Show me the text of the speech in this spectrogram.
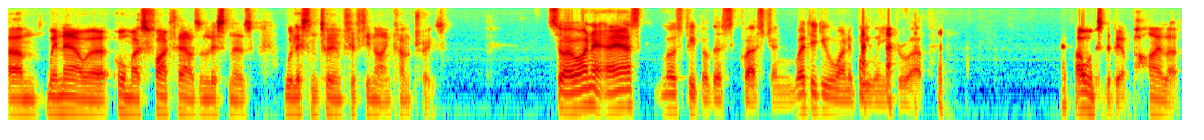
Um, we're now uh, almost 5,000 listeners. We listen to in 59 countries. So I want to I ask most people this question: What did you want to be when you grew up? I wanted to be a pilot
